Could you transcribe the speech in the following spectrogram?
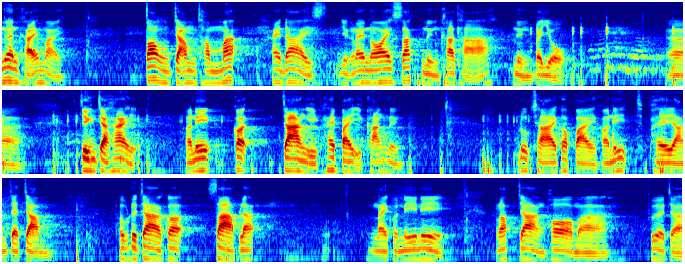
เงื่อนไขใหม่ ต้องจำธรรมะให้ได้อย่างน้อยๆสักหนึ่งคาถาหนึ่งประโยคจึงจะให้คราวนี้ก็จ้างอีกให้ไปอีกครั้งหนึ่งลูกชายก็ไปคราวนี้พยายามจะจำพระพุทธเจ้าก็ทราบแล้วในคนนี้นี่รับจ้างพ่อมาเพื่อจะ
